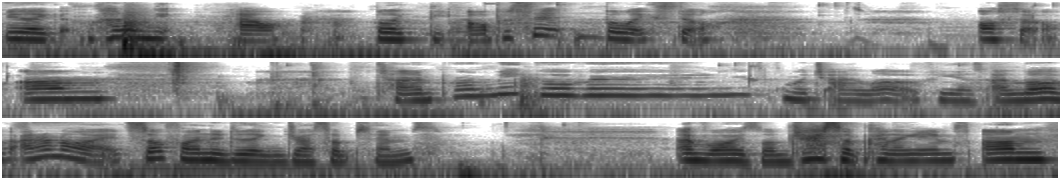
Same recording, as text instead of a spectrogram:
be like kind of the out, but like the opposite, but like still. Also, um, time for a makeover, which I love because I love. I don't know why it's so fun to do like dress up Sims. I've always loved dress up kind of games. Um,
